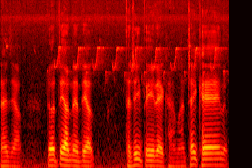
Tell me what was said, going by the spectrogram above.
ဒါကြောင့်တို့တယောက်နဲ့တယောက်သတိပေးတဲ့အခါမှာထိတ်ခဲလို့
